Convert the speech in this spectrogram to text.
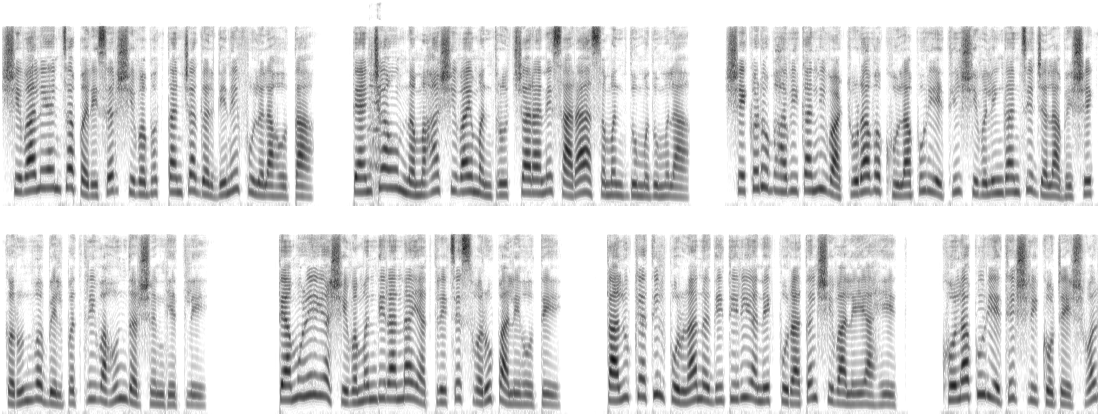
शिवालयांचा परिसर शिवभक्तांच्या गर्दीने फुलला होता. त्यांच्या ओम नमः शिवाय मंत्रोच्चाराने सारा आसमंत दुमदुमला. शेकडो भाविकांनी वाठोडा व खोलापूर येथील शिवलिंगांचे जलाभिषेक करून व बेलपत्री वाहून दर्शन घेतले. त्यामुळे या शिवमंदिरांना यात्रेचे स्वरूप आले होते. तालुक्यातील पूर्णा नदीतीरी अनेक पुरातन शिवालये आहेत. खोलापूर येथे श्री कोटेश्वर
